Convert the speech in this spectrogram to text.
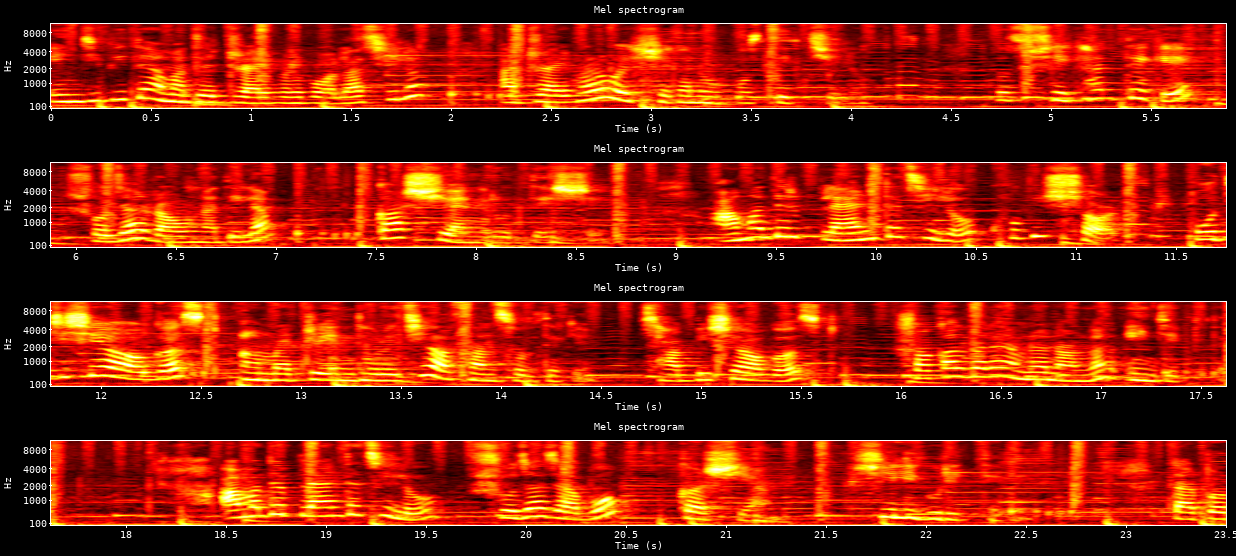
এনজিপিতে আমাদের ড্রাইভার বলা ছিল আর ড্রাইভারও সেখানে উপস্থিত ছিল। তো সেখান থেকে সোজা রওনা দিলাম কার্শিয়াংয়ের উদ্দেশ্যে। আমাদের প্ল্যানটা ছিল খুবই শর্ট। পঁচিশে অগস্ট আমরা ট্রেন ধরেছি আসানসোল থেকে। ছাব্বিশে অগস্ট সকালবেলায় আমরা নামলাম এনজেপিতে। আমাদের প্ল্যানটা ছিল সোজা যাব কার্শিয়াং, শিলিগুড়ির থেকে। তারপর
